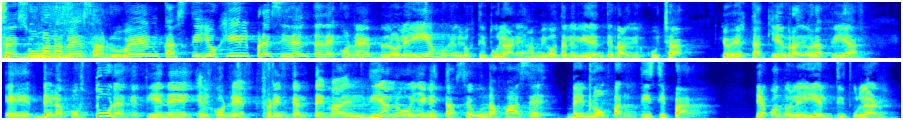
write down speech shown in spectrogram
Se suma a la mesa Rubén Castillo Gil, presidente de CONEP. Lo leíamos en los titulares, amigo televidente y radio escucha, que hoy está aquí en Radiografía, eh, de la postura que tiene el CONEP frente al tema del diálogo y en esta segunda fase de no participar. Ya cuando leí el titular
